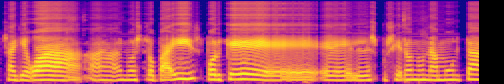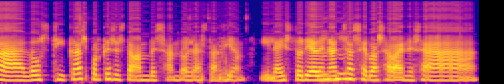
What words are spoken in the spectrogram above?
O sea, llegó a, nuestro país porque eh, les pusieron una multa a dos chicas porque se estaban besando en la estación. Y la historia de Nacha se basaba en esa,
